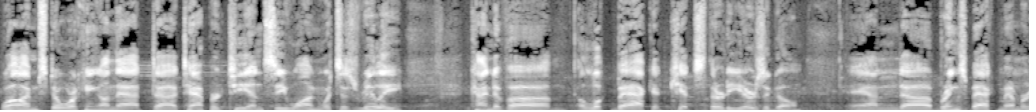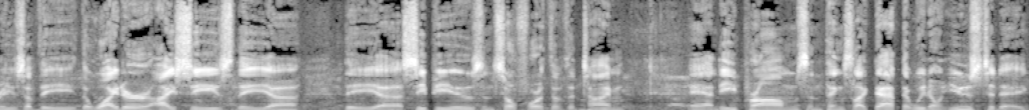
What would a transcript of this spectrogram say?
Well, I'm still working on that uh, TAPR TNC1, which is really kind of a, a, look back at kits 30 years ago and uh, brings back memories of the, the wider ICs, the, uh, the uh, CPUs, and so forth of the time, and EPROMs and things like that that we don't use today.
